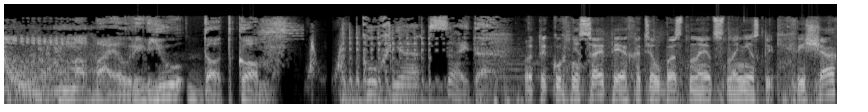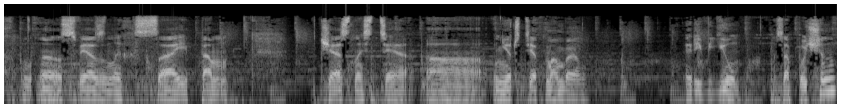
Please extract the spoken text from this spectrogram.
MobileReview.com Кухня сайта. В этой кухне сайта я хотел бы остановиться на нескольких вещах, э, связанных с сайтом. В частности, э, университет Mobile Review запущен.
